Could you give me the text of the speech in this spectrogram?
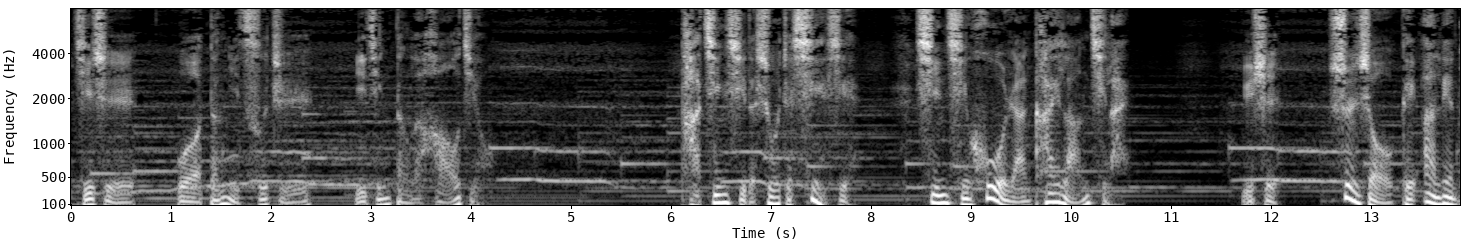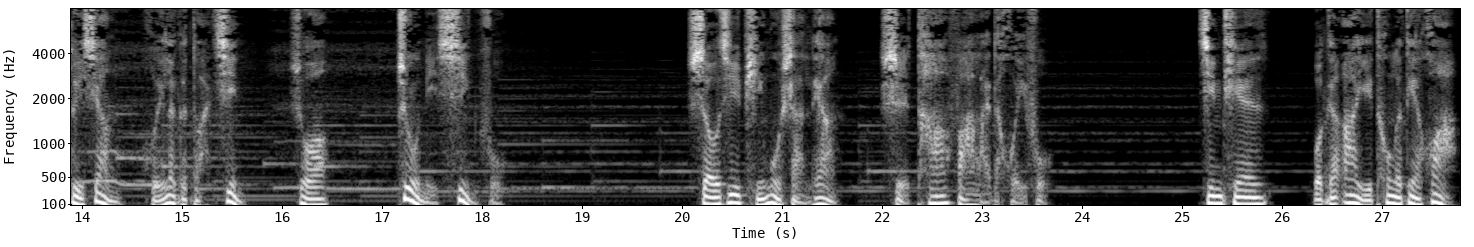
其实我等你辞职，已经等了好久。”他惊喜的说着谢谢，心情豁然开朗起来。于是，顺手给暗恋对象回了个短信，说。祝你幸福。手机屏幕闪亮，是他发来的回复。今天我跟阿姨通了电话，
